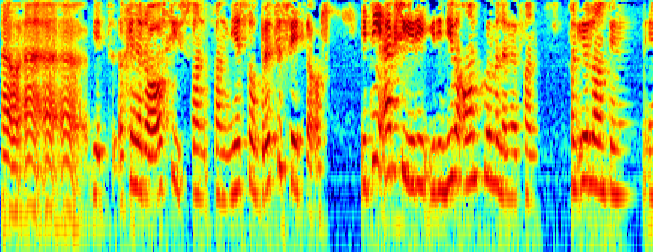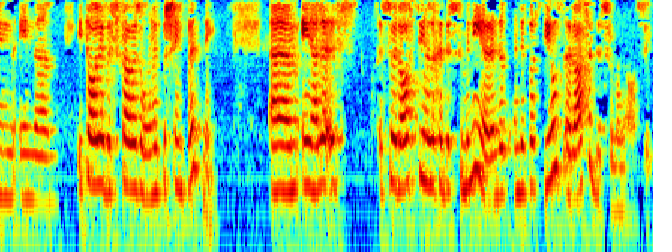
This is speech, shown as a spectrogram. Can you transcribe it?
uh uh uh, weet generasies van van meestal Britse settlers het nie actually hierdie hierdie nuwe aankomelinge van van Ierland en en en ehm um, Italië beskou as 100% wit nie. Ehm um, en hulle is so daar's teen hulle gediskrimineer en dit en dit was deels 'n rassediskriminasie.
